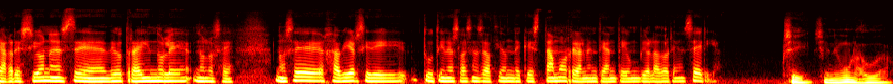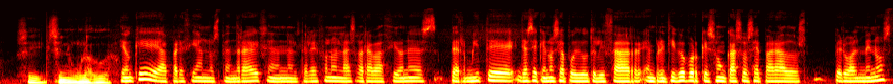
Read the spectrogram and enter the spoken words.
agresiones eh, de otra índole. No lo sé. No sé, Javier, si tú tienes la sensación de que estamos realmente ante un violador en serie. Sí, sin ninguna duda. Sí, sin ninguna duda. Y aunque aparecían los pendrives en el teléfono, en las grabaciones, permite, ya sé que no se ha podido utilizar en principio porque son casos separados, pero al menos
